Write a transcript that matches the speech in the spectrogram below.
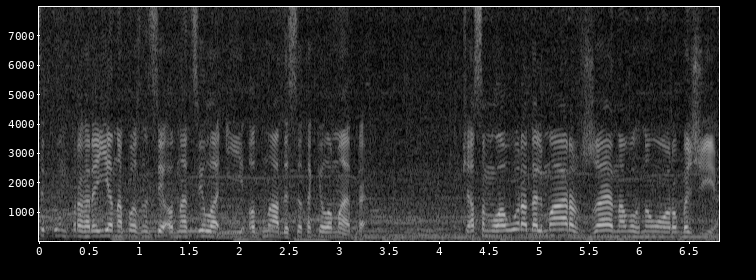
секунд програє на позначці 1,1 кілометри. Часом Лаура Дальмаєр вже на вогновому рубежі.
